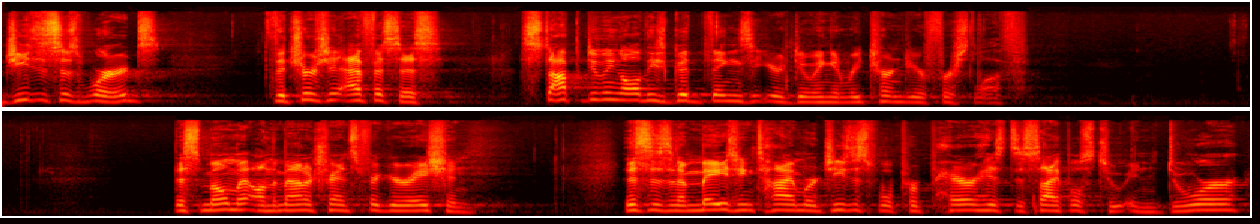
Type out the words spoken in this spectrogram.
Jesus' words to the church in Ephesus stop doing all these good things that you're doing and return to your first love. This moment on the Mount of Transfiguration, this is an amazing time where Jesus will prepare his disciples to endure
